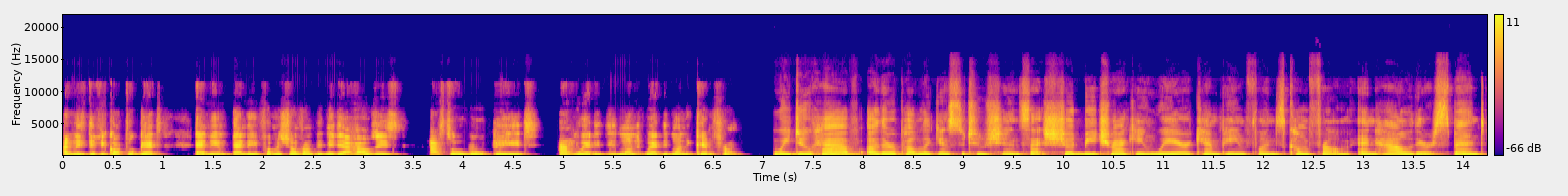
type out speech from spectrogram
and it's difficult to get any any information from the media houses as to who paid and where did the money where the money came from. We do have other public institutions that should be tracking where campaign funds come from and how they're spent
